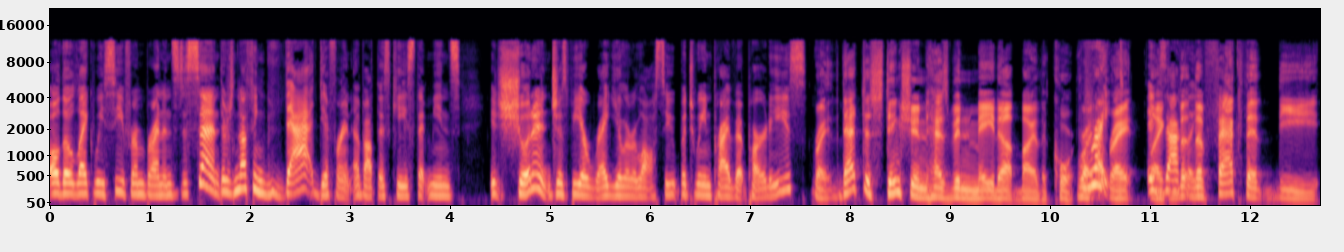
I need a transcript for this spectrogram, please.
Although, like we see from Brennan's dissent, there's nothing that different about this case that means it shouldn't just be a regular lawsuit between private parties. Right. That distinction has been made up by the court. Right. Right. Right. Like Exactly. the, the fact that the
